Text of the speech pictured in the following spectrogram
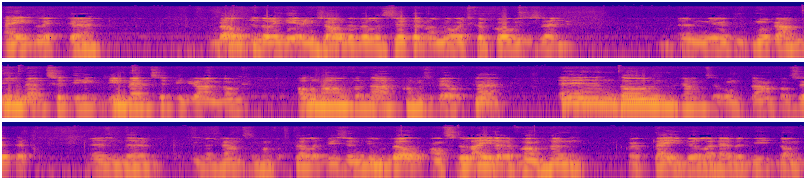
eigenlijk wel in de regering zouden willen zitten, maar nooit gekozen zijn. En nu gaan die mensen, die, die mensen die gaan dan allemaal, vandaag komen ze bij elkaar. En dan gaan ze rond tafel zitten. En, eh, en dan gaan ze dan vertellen wie ze nu wel als leider van hun partij willen hebben. Die dan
